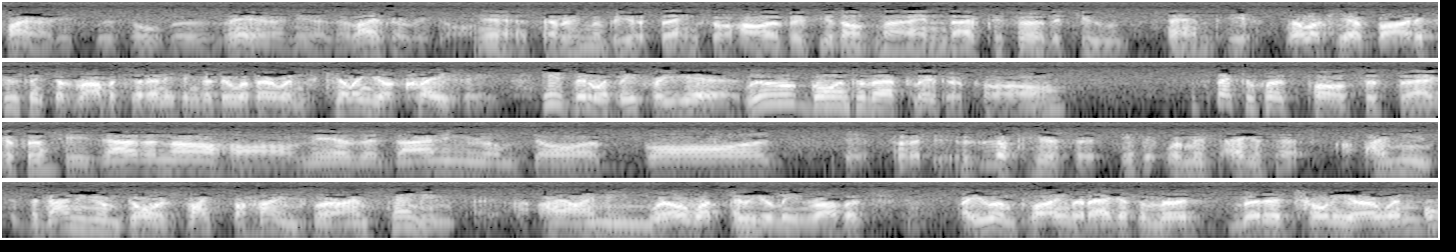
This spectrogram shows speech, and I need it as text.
fired. It was over there near the library door. Yes, I remember your saying so. However, if you don't mind, I prefer that you stand here. Now, look here, Bart. If you think that Roberts had anything to do with Irwin's killing, you're crazy. He's been with me for years. We'll go into that later, Paul. Inspector, where's Paul's sister, Agatha? She's out in the hall near the dining room door, bored stiff. But you- Look here, sir. If it were Miss Agatha, I I mean, the dining room door is right behind where I'm standing. I, I mean. Well, what do you mean, Roberts? Are you implying that Agatha murdered, murdered Tony Irwin? Oh,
